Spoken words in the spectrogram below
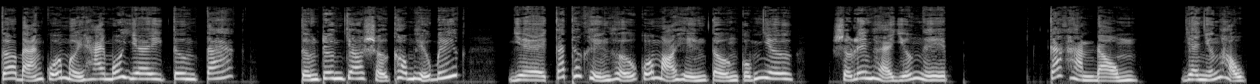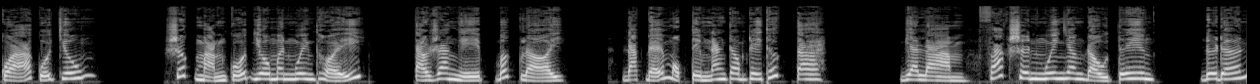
cơ bản của 12 mối dây tương tác, tượng trưng cho sự không hiểu biết về cách thức hiện hữu của mọi hiện tượng cũng như sự liên hệ giữa nghiệp, các hành động và những hậu quả của chúng. Sức mạnh của vô minh nguyên thủy tạo ra nghiệp bất lợi, đặt để một tiềm năng trong tri thức ta và làm phát sinh nguyên nhân đầu tiên đưa đến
